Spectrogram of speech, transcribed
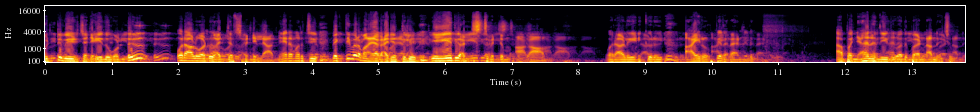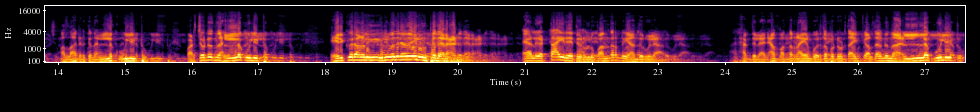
വിട്ടുവീഴ്ച ചെയ്തുകൊണ്ട് ഒരാളുമായിട്ട് അഡ്ജസ്റ്റ്മെന്റ് ഇല്ല. നേരെ മറിച്ച് വ്യക്തിപരമായ കാര്യത്തിൽ ഏത് അഡ്ജസ്റ്റ്മെന്റും ആകാം. ഒരാൾ എനിക്കൊരു ആയിരം ഉറുപ്പ്യ തരാനുണ്ട്. അപ്പൊ ഞാൻ എന്ത് ചെയ്തു? അത് വേണ്ടാന്ന് വെച്ചു. അള്ളാന്റെ അടുക്ക് നല്ല കൂലിയിട്ടു പഠിച്ചോണ്ട് നല്ല കൂലിയിട്ടു എനിക്കൊരാൾ ഇരുപതിനായിരം ഉറുപ്പ്യ തരാണ്ട് അയാൾ എട്ടായിരേ തരുള്ളൂ പന്ത്രണ്ട് ഞാൻ തരൂല. അലഹമില്ല ഞാൻ പന്ത്രണ്ടായിരം പൊരുത്തപ്പെട്ടു കൊടുത്താൽ എനിക്ക് നല്ല കൂലി കിട്ടും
